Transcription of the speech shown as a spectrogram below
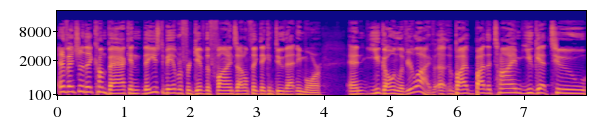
And eventually they come back, and they used to be able to forgive the fines. I don't think they can do that anymore. And you go and live your life. Uh, by by the time you get to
